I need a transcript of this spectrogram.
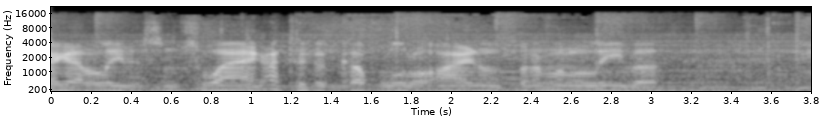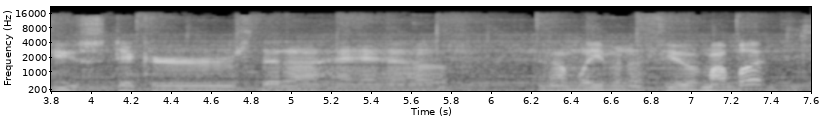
I gotta leave it some swag. I took a couple little items, but I'm gonna leave a few stickers that I have. And I'm leaving a few of my buttons.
